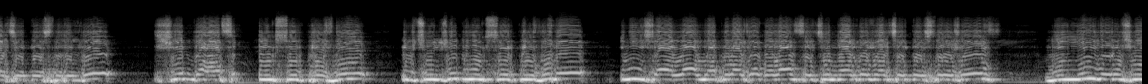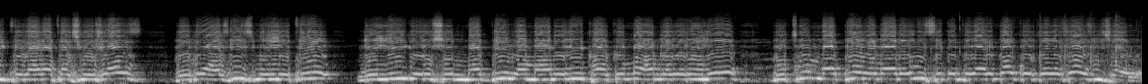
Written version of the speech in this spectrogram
gerçekleştirildi. Şimdi asıl büyük sürprizi, üçüncü büyük sürprizi de inşallah yapılacak olan seçimlerde gerçekleştireceğiz. Milli görüşü iktidara taşıyacağız ve bu aziz milleti milli görüşün maddi ve manevi kalkınma hamleleriyle bütün maddi ve manevi sıkıntılarından kurtaracağız inşallah.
